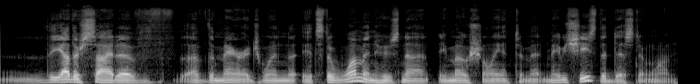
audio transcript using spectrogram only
the other side of of the marriage when it's the woman who's not emotionally intimate. Maybe she's the distant one.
